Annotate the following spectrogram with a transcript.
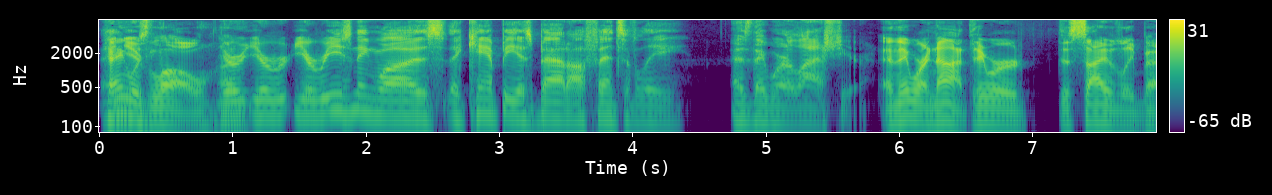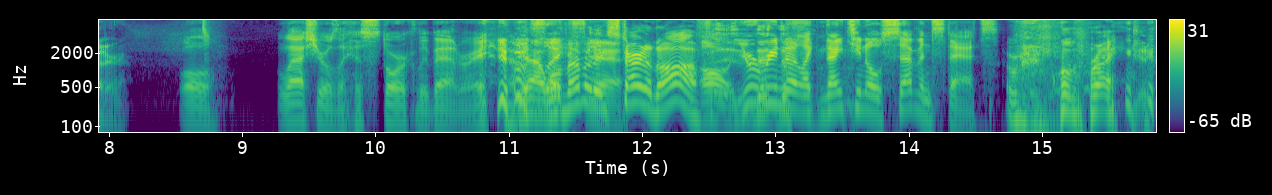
And Kang was low. Your Um, your your reasoning was they can't be as bad offensively as they were last year. and they were not. They were decidedly better. Well, last year was like historically bad, right? It Yeah, well, like- remember they started off. Oh, you were the- reading the- that like 1907 stats. well, right.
